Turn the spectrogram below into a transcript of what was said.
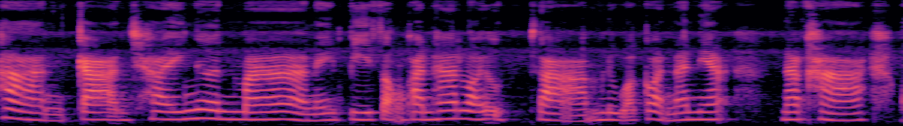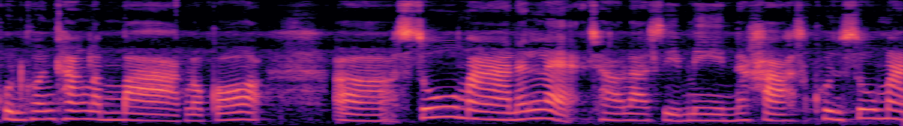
ผ่านการใช้เงินมาในปี 2563 หรือว่าก่อนหน้าเนี้ยนะคะ คุณค่อนข้างลำบากแล้วก็สู้มานั่นแหละ ชาวราศีมีนนะคะ คุณสู้มา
